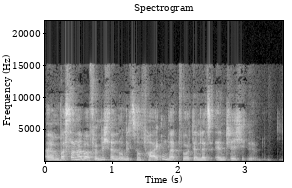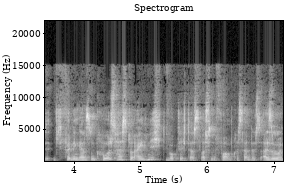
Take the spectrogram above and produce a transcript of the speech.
Ähm, was dann aber für mich dann irgendwie zum Feigenblatt wird, denn letztendlich äh, für den ganzen Kurs hast du eigentlich nicht wirklich das, was in Form interessant ist. Also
